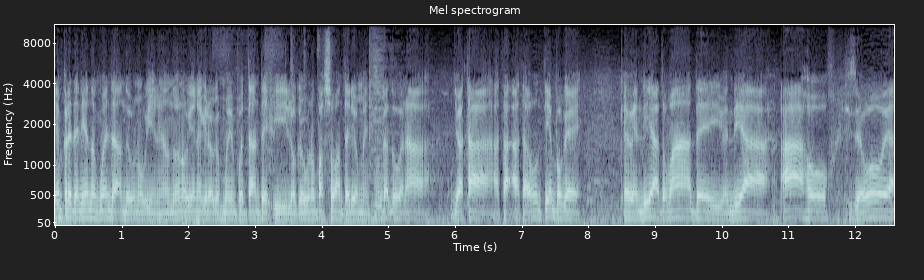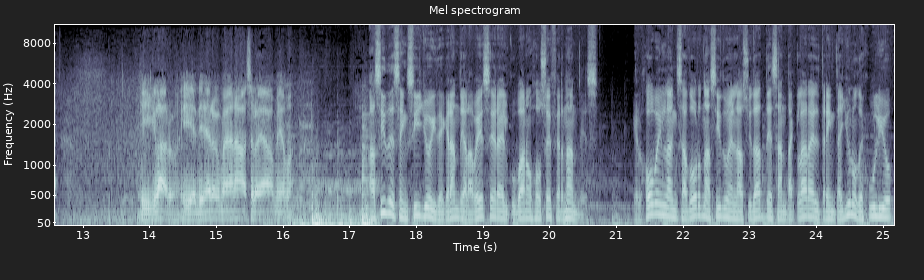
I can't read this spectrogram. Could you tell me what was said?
Siempre teniendo en cuenta donde uno viene. Donde uno viene creo que es muy importante y lo que uno pasó anteriormente. Nunca tuve nada. Yo hasta, hasta, hasta un tiempo que, que vendía tomate y vendía ajo y cebolla. Y claro, y el dinero que me ganaba se lo llevaba a mi mamá. Así de sencillo y de grande a la vez era el cubano José Fernández, el joven lanzador nacido en la ciudad de Santa Clara el 31 de julio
